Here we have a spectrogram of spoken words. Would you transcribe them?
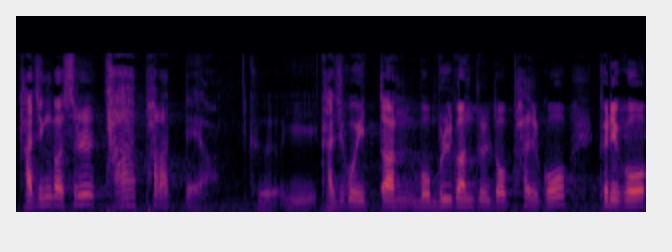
가진 것을 다 팔았대요. 그 가지고 있던 뭐 물건들도 팔고 그리고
